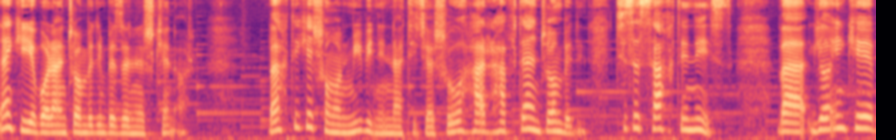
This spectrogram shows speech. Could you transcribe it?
نه که یه بار انجام بدین بذارینش کنار. وقتی که شما می‌بینین نتیجهش رو هر هفته انجام بدین. چیز سختی نیست. و یا اینکه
